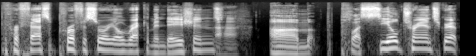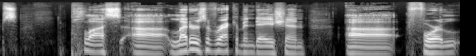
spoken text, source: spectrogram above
profess- professorial recommendations, Uh-huh. um, plus sealed transcripts, plus uh, letters of recommendation uh, for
